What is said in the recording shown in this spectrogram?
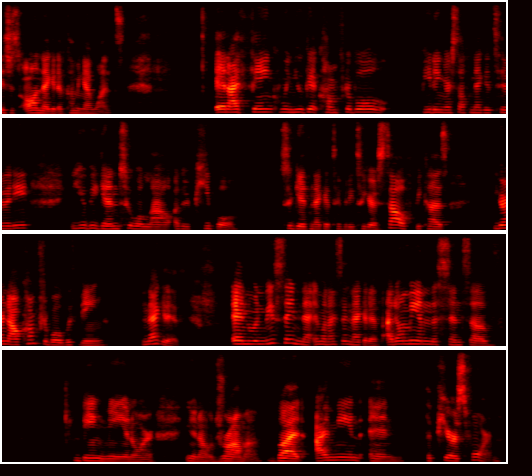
It's just all negative coming at once. And I think when you get comfortable feeding yourself negativity, you begin to allow other people to give negativity to yourself because you're now comfortable with being negative. And when we say net and when I say negative, I don't mean in the sense of being mean or, you know, drama, but I mean in the purest form.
